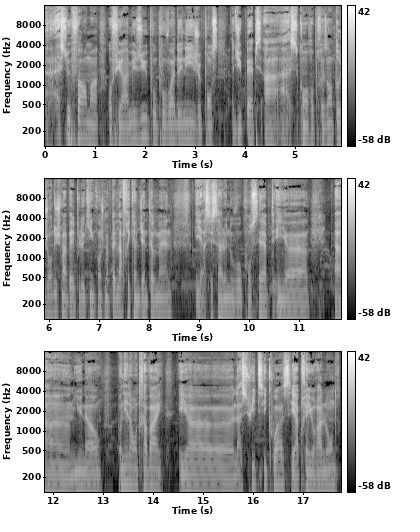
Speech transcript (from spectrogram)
euh, se forme au fur et à mesure pour pouvoir donner, je pense, du peps à, à ce qu'on représente. Aujourd'hui, je m'appelle plus le King Kong, je m'appelle l'African Gentleman. Et euh, c'est ça le nouveau concept. Et euh, you know, on est là, on travaille. Et la suite, c'est quoi? C'est après il y aura Londres,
